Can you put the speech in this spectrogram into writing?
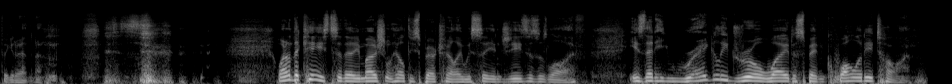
forget about that. One of the keys to the emotional healthy spirituality we see in Jesus' life is that he regularly drew away to spend quality time,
